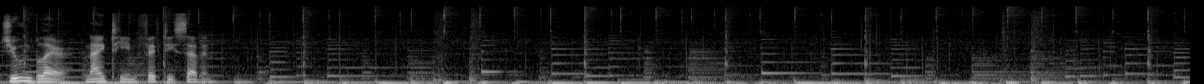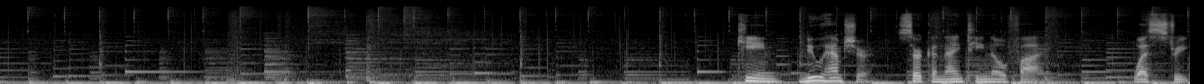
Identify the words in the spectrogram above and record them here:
June Blair, 1957. Keene, New Hampshire, circa 1905. West Street.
